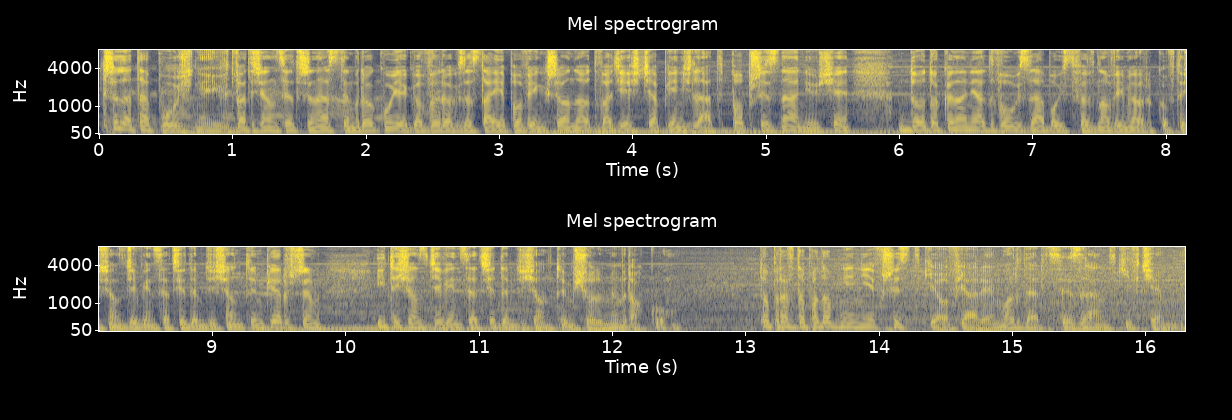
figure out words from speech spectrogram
Trzy lata później, w 2013 roku, jego wyrok zostaje powiększony o 25 lat po przyznaniu się do dokonania dwóch zabójstw w Nowym Jorku w 1971 i 1977 roku. To prawdopodobnie nie wszystkie ofiary mordercy z randki w ciemno.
